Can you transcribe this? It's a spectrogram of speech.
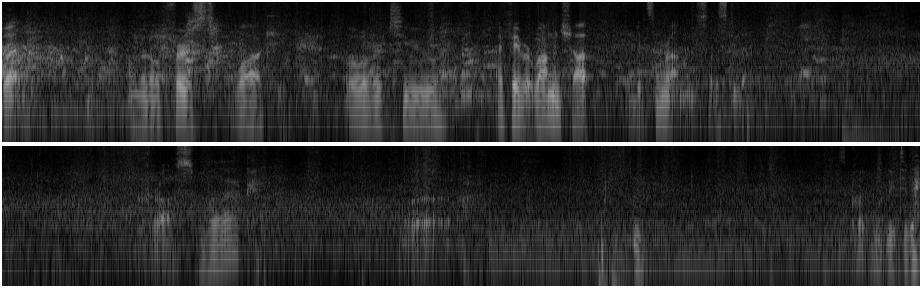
but I'm gonna first walk over to my favorite ramen shop to get some ramen. So let's do that. Crosswalk. Whoa. Mm. It's quite muddy today.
